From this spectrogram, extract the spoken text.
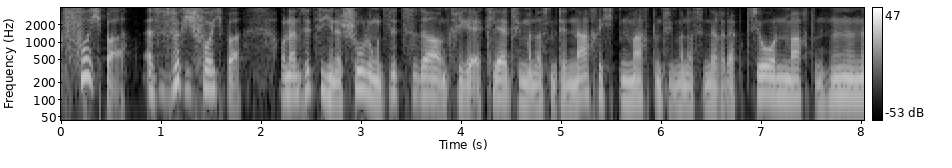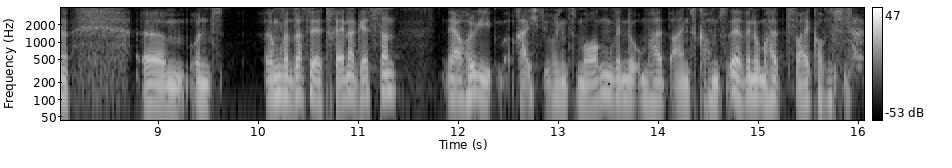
furchtbar. Es ist wirklich furchtbar. Und dann sitze ich in der Schulung und sitze da und kriege erklärt, wie man das mit den Nachrichten macht und wie man das in der Redaktion macht und ne, ne, ne. Ähm, und irgendwann sagte der Trainer gestern, ja, Holgi, reicht übrigens morgen, wenn du um halb eins kommst, äh, wenn du um halb zwei kommst.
